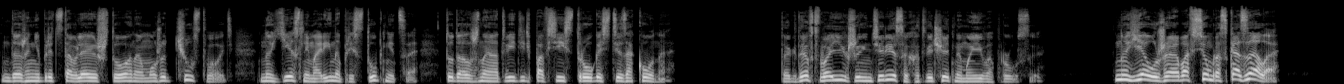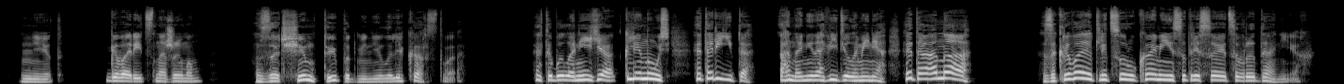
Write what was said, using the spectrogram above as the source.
Даже не представляю, что она может чувствовать, но если Марина преступница, то должна ответить по всей строгости закона. Тогда в твоих же интересах отвечать на мои вопросы. «Но я уже обо всем рассказала!» «Нет», — говорит с нажимом. «Зачем ты подменила лекарство?» «Это была не я, клянусь, это Рита! Она ненавидела меня! Это она!» Закрывает лицо руками и сотрясается в рыданиях.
